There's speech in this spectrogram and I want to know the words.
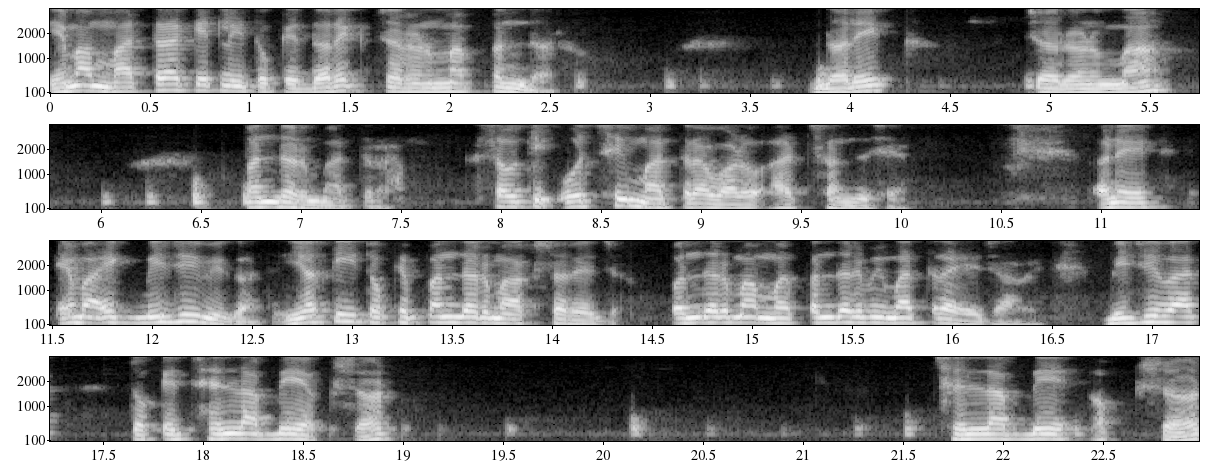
એમાં માત્રા કેટલી? તો કે દરેક ચરણમાં પંદર. દરેક ચરણમાં પંદર માત્રા. સૌથી ઓછી માત્રાવાળો આ છંદ છે. અને એમાં એક બીજી વિગત. યતિ તો કે પંદરમાં અક્ષરે જ, પંદરમાં પંદરમી માત્રા એ જ આવે. બીજી વાત તો કે છેલ્લા બે અક્ષર, છેલ્લા બે અક્ષર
